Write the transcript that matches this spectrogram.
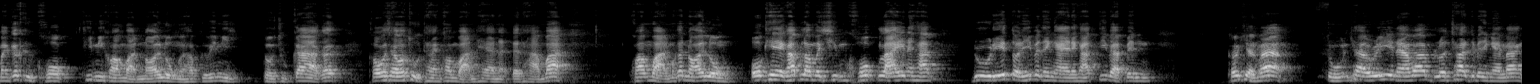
มันก็คือโคกที่มีความหวานน้อยลงนะครับคือไม่มีตัวชูก้าก็เขาก็ใช้วัตถุแทนความหวานแทนอะแต่ถามว่าความหวานมันก็น้อยลง โอเคครับ เรามาชิมโคกไลท์นะครับ ดูดิตัวนี้เป็นยังไงนะครับ ที่แบบเป็นเขาเขียนว่าศูนย์แคลอรี่นะว่ารสชาติจะเป็นยังไงบ้าง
